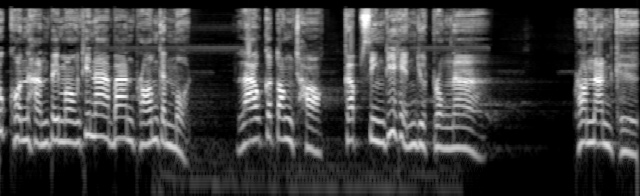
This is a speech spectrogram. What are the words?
ทุกคนหันไปมองที่หน้าบ้านพร้อมกันหมด แล้วก็ต้องช็อกกับสิ่งที่เห็นอยู่ตรงหน้า เพราะนั่นคือ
